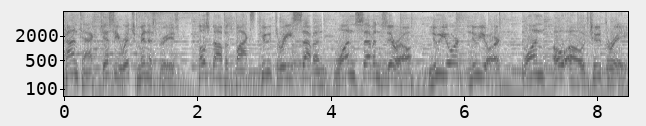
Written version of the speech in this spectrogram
contact Jesse Rich Ministries, Post Office Box 237-170, New York, New York 10023.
